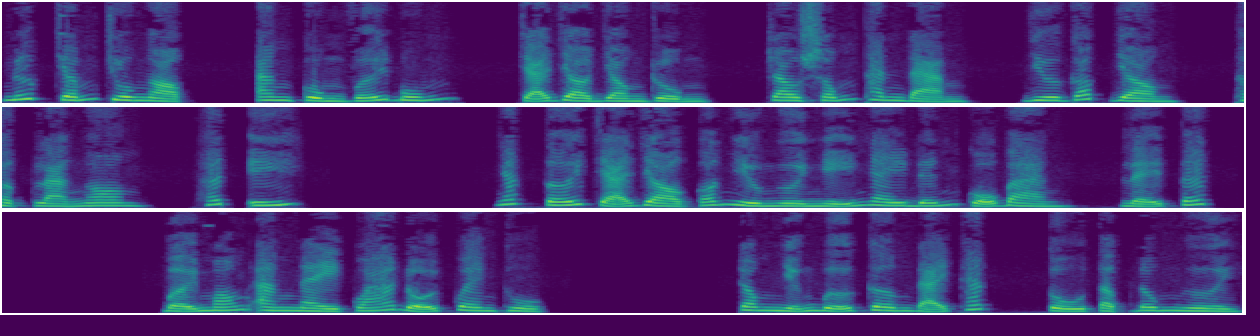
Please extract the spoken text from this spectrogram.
Nước chấm chua ngọt, ăn cùng với bún, chả giò giòn rụng, rau sống thanh đạm, dưa góp giòn, thật là ngon, hết ý. Nhắc tới chả giò có nhiều người nghĩ ngay đến cổ bàn, lễ Tết. Bởi món ăn này quá đổi quen thuộc. Trong những bữa cơm đãi khách, tụ tập đông người,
